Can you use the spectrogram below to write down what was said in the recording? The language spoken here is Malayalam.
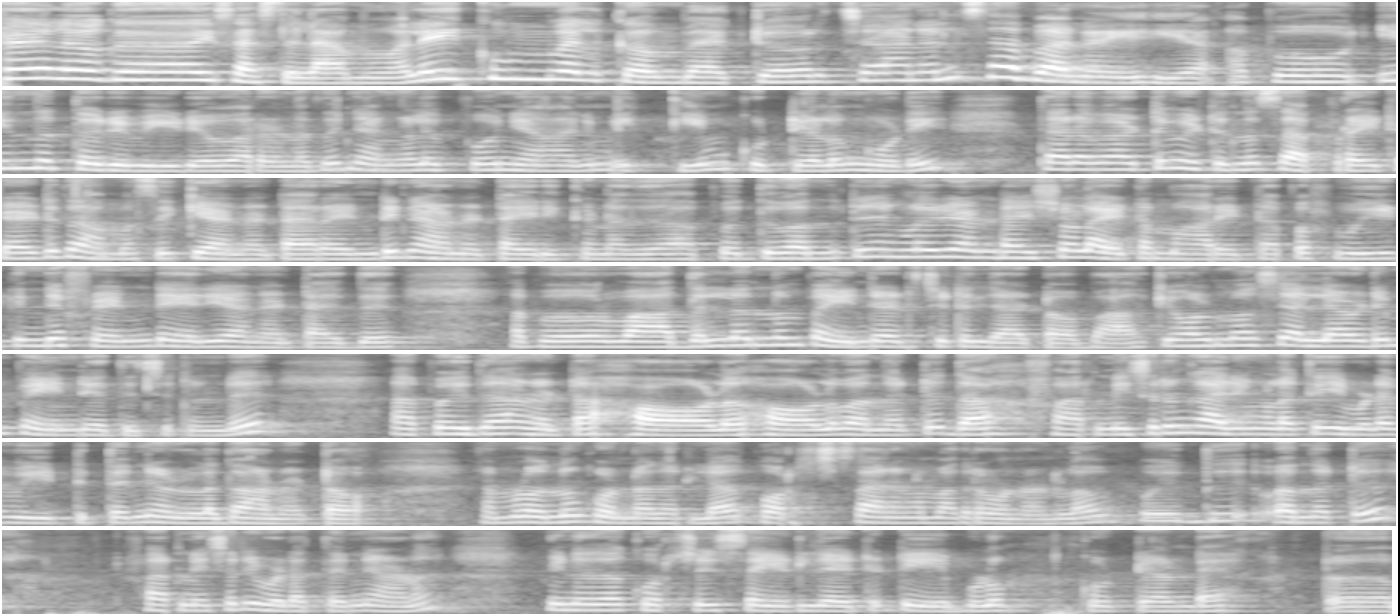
ഹലോ ഗായ്സ് അസ്സലാമു അലൈക്കും welcome back to our channel Sabana here അപ്പോൾ ഇന്നത്തെ ഒരു വീഡിയോ പറയണത് ഞങ്ങളിപ്പോൾ ഞാനും ഇക്കയും കുട്ടികളും കൂടി തറവാട്ട് വീട്ടിൽ നിന്ന് സെപ്പറേറ്റ് ആയിട്ട് താമസിക്കുകയാണ് കേട്ടോ. റെന്റിനാണ് കേട്ടോ ഇരിക്കുന്നത് അപ്പോൾ ഇത് വന്നിട്ട് ഞങ്ങൾ ഒരു രണ്ടാഴ്ചയോളായിട്ട് മാറിയിട്ട് അപ്പോൾ വീടിന്റെ ഫ്രണ്ട് ഏരിയ ആണ് കേട്ടോ ഇത്. അപ്പോൾ വാതിലൊന്നും പെയിന്റ് അടിച്ചിട്ടില്ല കേട്ടോ. ബാക്കി ഓൾമോസ്റ്റ് എല്ലാവരുടെയും പെയിന്റ് എത്തിച്ചിട്ടുണ്ട് അപ്പോൾ ഇതാണ് കേട്ടോ ഹാൾ ഹാൾ വന്നിട്ട് ഇതാ ഫർണിച്ചറും കാര്യങ്ങളൊക്കെ ഇവിടെ വീട്ടിൽ തന്നെ ഉള്ളതാണ് കേട്ടോ. നമ്മളൊന്നും കൊണ്ടുവന്നിട്ടില്ല. കുറച്ച് സാധനങ്ങൾ മാത്രമേ കൊണ്ടുവന്നുള്ളൂ. അപ്പോൾ ഇത് വന്നിട്ട് ഫർണിച്ചർ ഇവിടെ തന്നെയാണ്. പിന്നെ കുറച്ച് സൈഡിലായിട്ട് ടേബിളും കുട്ടികളുടെ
